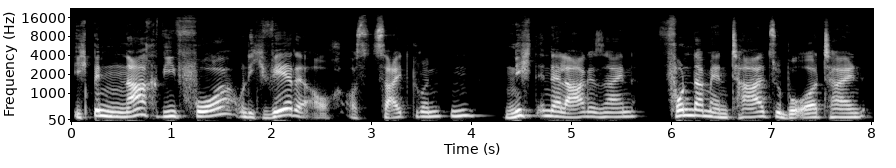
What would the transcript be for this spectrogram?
ich bin nach wie vor und ich werde auch aus Zeitgründen nicht in der Lage sein, fundamental zu beurteilen,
